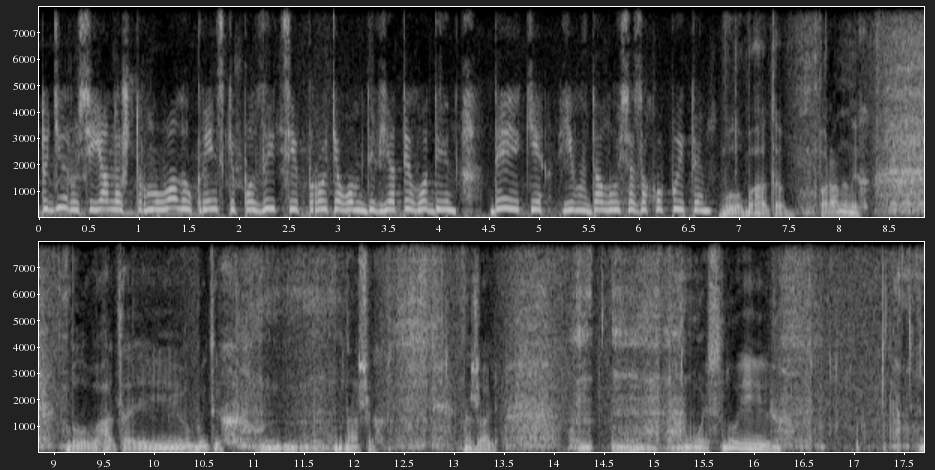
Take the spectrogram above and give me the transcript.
Тоді росіяни штурмували українські позиції протягом 9 годин. Деякі їм вдалося захопити. Було багато поранених, було багато і вбитих наших, на жаль. Ось, ну і е,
